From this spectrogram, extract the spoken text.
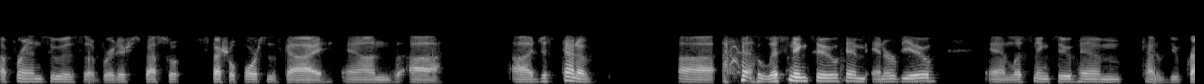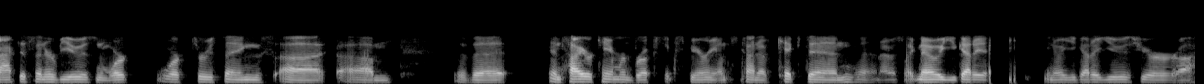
a friend who is a British special special forces guy, and uh, uh, just kind of uh, listening to him interview and listening to him kind of do practice interviews and work work through things. Uh, um, the entire Cameron Brooks experience kind of kicked in, and I was like, no, you got to, you know, you got to use your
